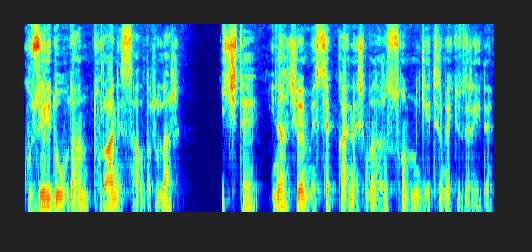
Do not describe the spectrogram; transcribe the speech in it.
Kuzeydoğudan Turani saldırılar, içte inanç ve mezhep kaynaşmaları sonunu getirmek üzereydi.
